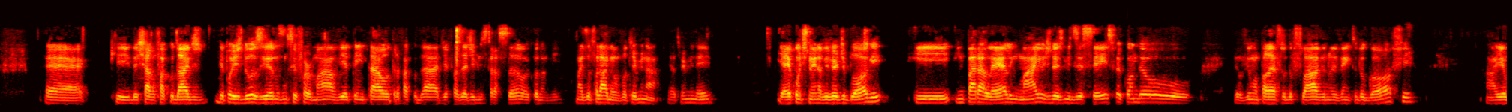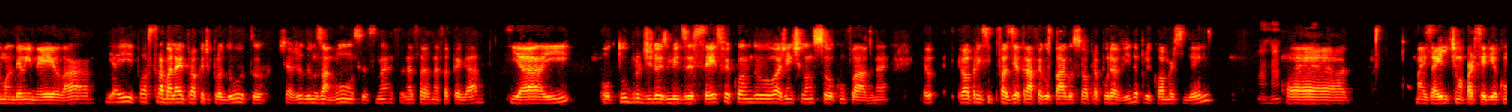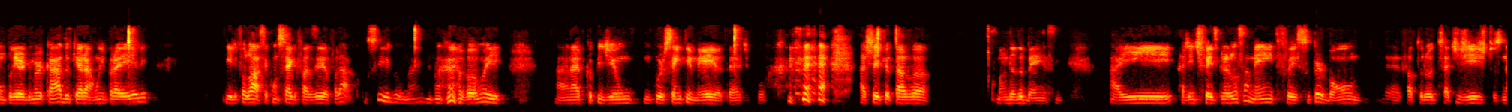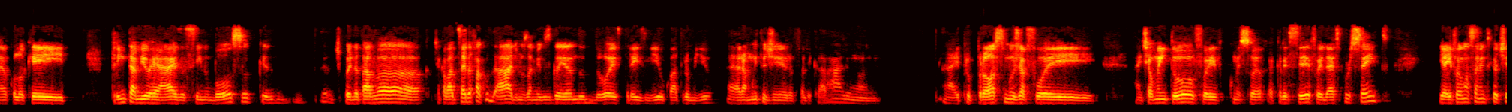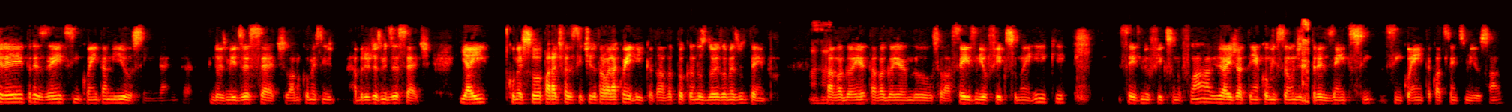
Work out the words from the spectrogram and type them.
é, que deixava a faculdade depois de 12 anos não se formava, ia tentar outra faculdade, ia fazer administração, economia. Mas eu falei, ah, não, vou terminar. Eu terminei. E aí eu continuei na Viver de Blog e em paralelo, em maio de 2016, foi quando eu eu vi uma palestra do Flávio no evento do GOF, aí eu mandei um e-mail lá, e aí, posso trabalhar em troca de produto, te ajudo nos anúncios, né, nessa, nessa pegada. E aí, outubro de 2016 foi quando a gente lançou com o Flávio, né. Eu, eu a princípio fazia tráfego pago só para Pura Vida, para o e-commerce dele, uhum. é, mas aí ele tinha uma parceria com um player do mercado que era ruim para ele, e ele falou: Ah, você consegue fazer? Eu falei: Ah, consigo, né? Vamos aí. aí. Na época eu pedi um, um por cento e meio até, tipo, achei que eu tava mandando bem, assim. Aí a gente fez o primeiro lançamento, foi super bom, é, faturou de sete dígitos, né? Eu coloquei 30 mil reais, assim, no bolso, que, tipo, ainda tava, tinha acabado de sair da faculdade, meus amigos ganhando dois, três mil, quatro mil, era muito dinheiro. Eu falei, caralho, mano, Aí para o próximo já foi. A gente aumentou, foi, começou a crescer, foi 10%. E aí foi um lançamento que eu tirei 350 mil, assim, né, em 2017, lá no começo de abril de 2017. E aí começou a parar de fazer sentido trabalhar com o Henrique. Eu estava tocando os dois ao mesmo tempo. Uhum. Tava, ganha, tava ganhando, sei lá, 6 mil fixo no Henrique, 6 mil fixo no Flávio, aí já tem a comissão de 350, 400 mil, sabe?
